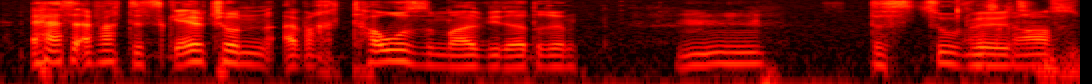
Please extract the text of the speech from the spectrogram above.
er hat einfach das Geld schon einfach tausendmal wieder drin. Mhm. Das ist zu Das ist wild. krass.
